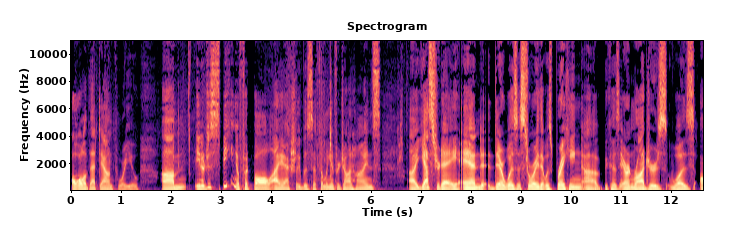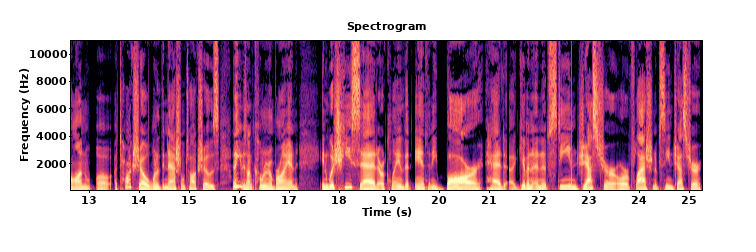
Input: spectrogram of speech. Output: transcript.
all of that down for you. Um, you know, just speaking of football, I actually was uh, filling in for John Hines uh, yesterday, and there was a story that was breaking uh, because Aaron Rodgers was on uh, a talk show, one of the national talk shows. I think he was on Conan O'Brien, in which he said or claimed that Anthony Barr had uh, given an obscene gesture or flashed an obscene gesture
